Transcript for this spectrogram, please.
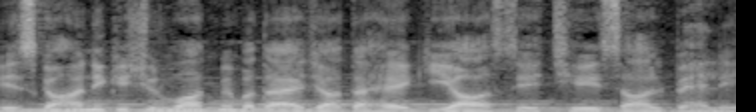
इस कहानी की शुरुआत में बताया जाता है कि आज से छह साल पहले,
